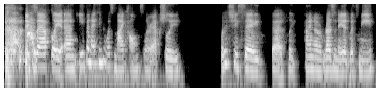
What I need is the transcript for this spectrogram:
exactly. And even I think it was my counselor actually, what did she say that like kind of resonated with me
